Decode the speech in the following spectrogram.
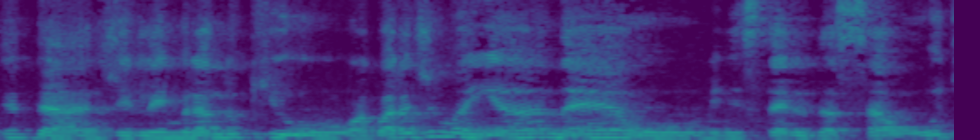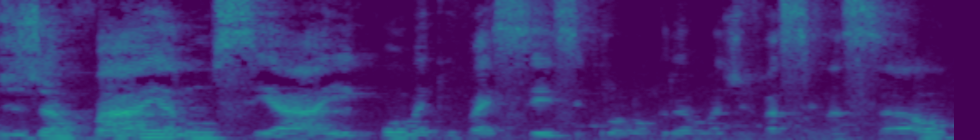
Verdade. Lembrando que o, agora de manhã, né, o Ministério da Saúde já vai anunciar aí como é que vai ser esse cronograma de vacinação,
